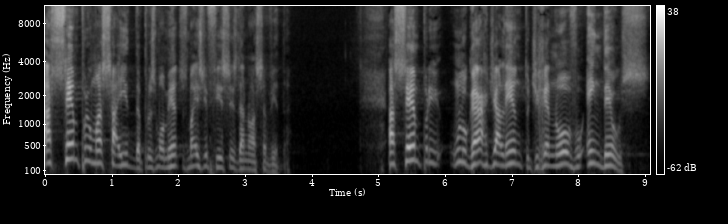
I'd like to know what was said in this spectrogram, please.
Há sempre uma saída para os momentos mais difíceis da nossa vida. Há sempre um lugar de alento, de renovo em Deus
